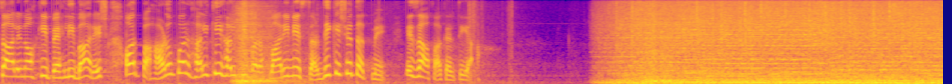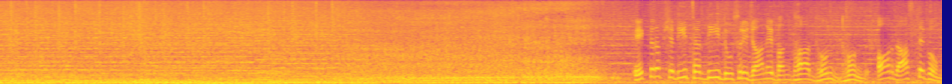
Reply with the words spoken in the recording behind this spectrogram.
سال نو کی پہلی بارش اور پہاڑوں پر ہلکی ہلکی برف باری نے سردی کی شدت میں اضافہ کر دیا۔ ایک طرف شدید سردی، دوسری جانے بندھا دھند دھند اور راستے گم۔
